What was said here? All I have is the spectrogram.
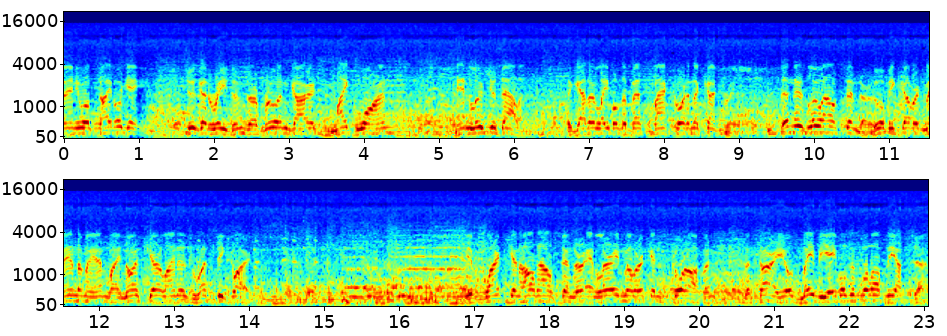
annual title game. Two good reasons are Bruin guards Mike Warren and Lucius Allen, together labeled the best backcourt in the country. Then there's Lou Alcindor, who will be covered man-to-man -man by North Carolina's Rusty Clark. If Clark can halt Alcindor and Larry Miller can score often, the Tar Heels may be able to pull off the upset.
